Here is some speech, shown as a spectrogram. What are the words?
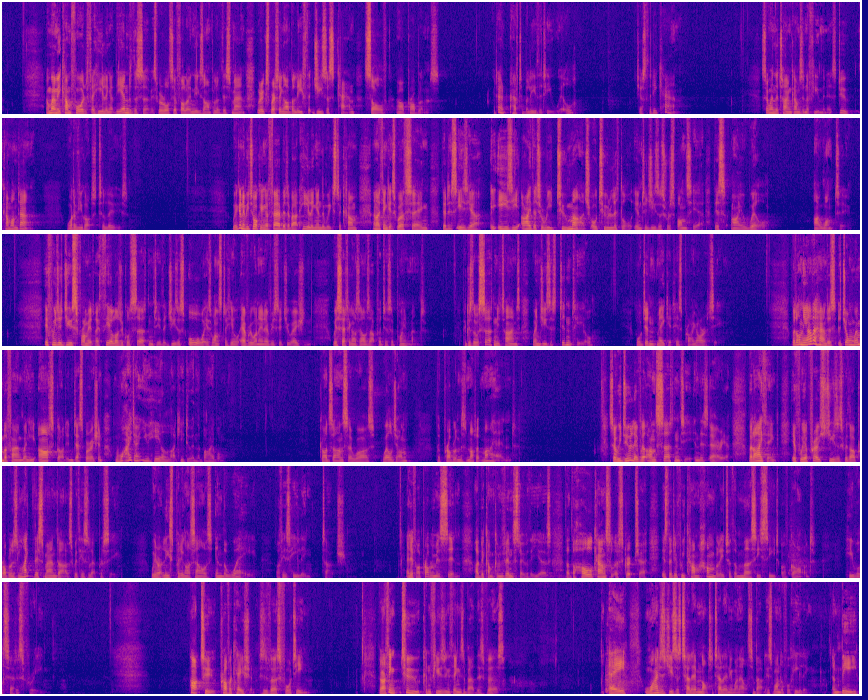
And when we come forward for healing at the end of the service, we're also following the example of this man. We're expressing our belief that Jesus can solve our problems. We don't have to believe that he will, just that he can. So when the time comes in a few minutes, do come on down. What have you got to lose? We're going to be talking a fair bit about healing in the weeks to come, and I think it's worth saying that it's easier, easy either to read too much or too little into Jesus' response here. This I will, I want to. If we deduce from it a theological certainty that Jesus always wants to heal everyone in every situation, we're setting ourselves up for disappointment. Because there were certainly times when Jesus didn't heal or didn't make it his priority. But on the other hand, as John Wimber found when he asked God in desperation, Why don't you heal like you do in the Bible? God's answer was, Well, John, the problem is not at my end. So we do live with uncertainty in this area. But I think if we approach Jesus with our problems like this man does with his leprosy, we are at least putting ourselves in the way of his healing touch. And if our problem is sin, I've become convinced over the years that the whole counsel of Scripture is that if we come humbly to the mercy seat of God, He will set us free. Part two, provocation. This is verse 14. There are, I think, two confusing things about this verse. A, why does Jesus tell him not to tell anyone else about his wonderful healing? And B,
